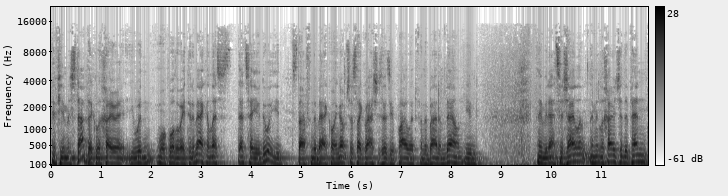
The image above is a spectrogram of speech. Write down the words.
If you're mistapik you wouldn't walk all the way to the back unless that's how you do it. You'd start from the back going up, just like Rashi says. You pile it from the bottom down. You'd Maybe that's a shayla. I mean, l'chayr should depend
